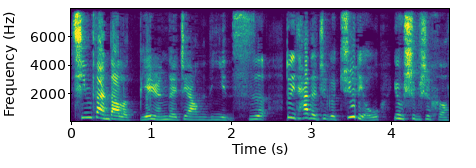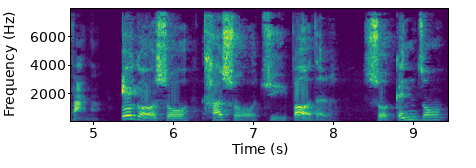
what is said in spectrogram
侵犯到了别人的这样的隐私，对他的这个拘留又是不是合法呢？如果说他所举报的、所跟踪、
